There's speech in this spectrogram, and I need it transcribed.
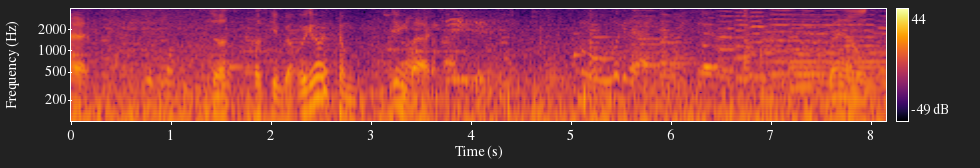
right. So let's let's keep going. We can always come, You come back. Oh, look at that right there. Bam.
